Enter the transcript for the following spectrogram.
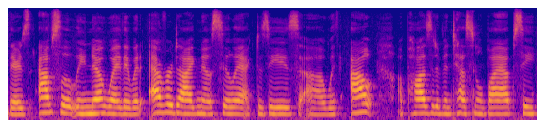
there's absolutely no way they would ever diagnose celiac disease uh, without a positive intestinal biopsy.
